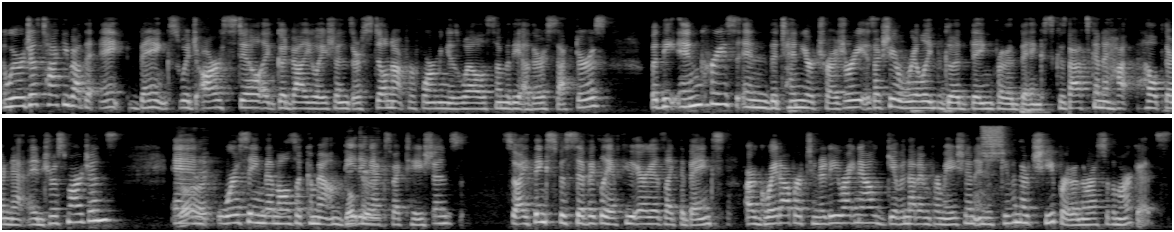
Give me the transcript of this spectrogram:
And we were just talking about the banks, which are still at good valuations. They're still not performing as well as some of the other sectors. But the increase in the 10 year treasury is actually a really good thing for the banks because that's going to ha- help their net interest margins. And right. we're seeing them also come out and beating okay. expectations. So I think specifically a few areas like the banks are a great opportunity right now, given that information and just given they're cheaper than the rest of the markets.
